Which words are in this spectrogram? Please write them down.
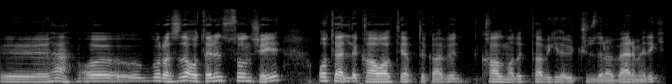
Ee, heh, o, burası da otelin son şeyi. Otelde kahvaltı yaptık abi. Kalmadık. Tabii ki de 300 lira vermedik.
